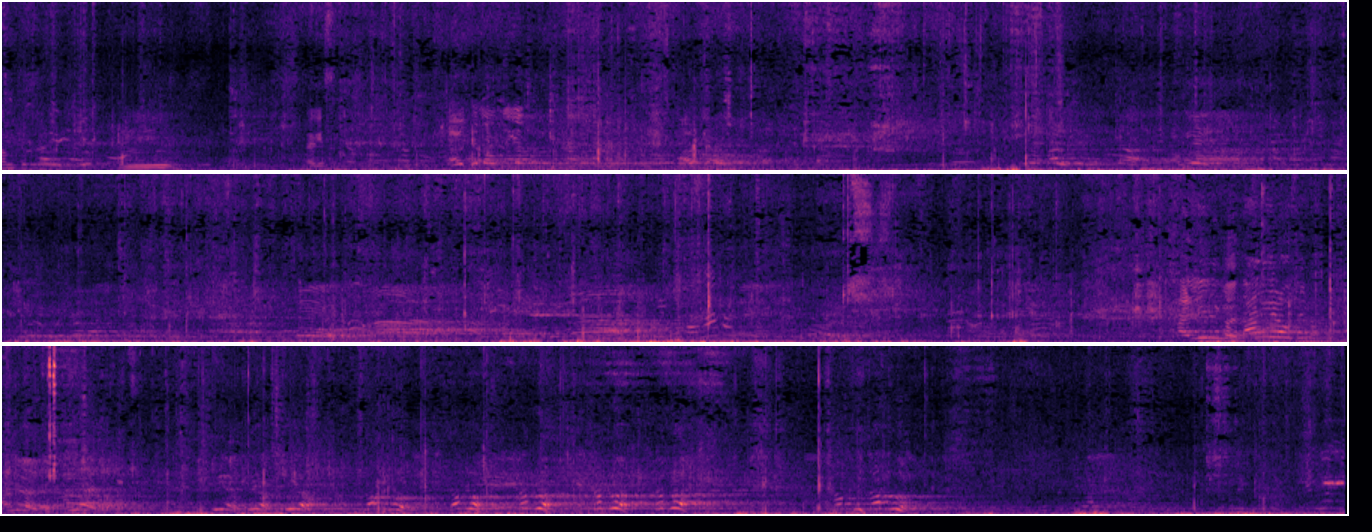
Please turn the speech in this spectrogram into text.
음. 알겠습니다. 달리는 거 땅이라고 생각하고 달려야 돼. 달려야 돼. 뛰어, 뛰어, 뛰어. 점프, 점프, 점프, 점프, 점프.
